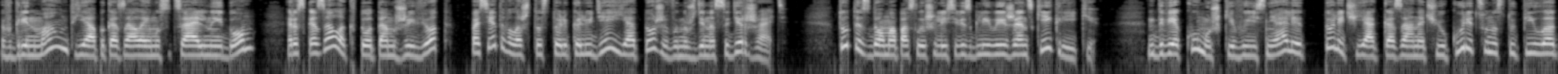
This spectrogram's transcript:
В Гринмаунт я показала ему социальный дом, рассказала, кто там живет, посетовала, что столько людей я тоже вынуждена содержать. Тут из дома послышались визгливые женские крики. Две кумушки выясняли, то ли чья коза на чью курицу наступила,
